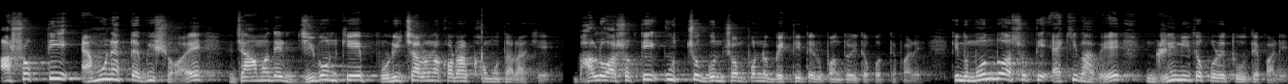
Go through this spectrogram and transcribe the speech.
আসক্তি এমন একটা বিষয় যা আমাদের জীবনকে পরিচালনা করার ক্ষমতা রাখে। ভালো আসক্তি উচ্চ গুণসম্পন্ন ব্যক্তিতে রূপান্তরিত করতে পারে, কিন্তু মন্দ আসক্তি একইভাবে ঘৃণিত করে তুলতে পারে।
